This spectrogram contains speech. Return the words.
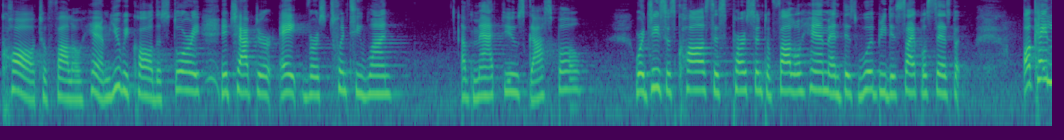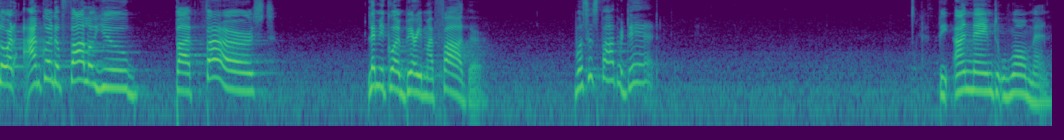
called to follow him. You recall the story in chapter 8, verse 21 of Matthew's gospel, where Jesus calls this person to follow him, and this would be disciple says, But okay, Lord, I'm going to follow you, but first, let me go and bury my father. Was his father dead? The unnamed woman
